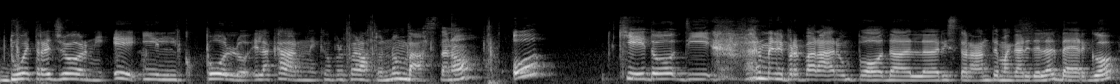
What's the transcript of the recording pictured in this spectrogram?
2-3 giorni e il pollo e la carne che ho preparato non bastano o chiedo di farmene preparare un po' dal ristorante magari dell'albergo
